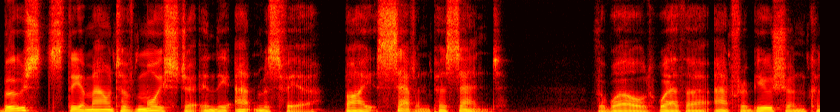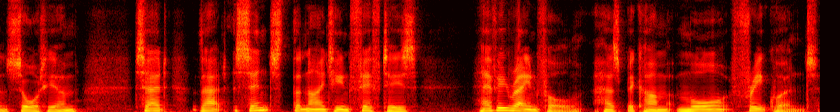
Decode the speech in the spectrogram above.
boosts the amount of moisture in the atmosphere by 7% the World Weather Attribution Consortium, said that since the 1950s, heavy rainfall has become more frequent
